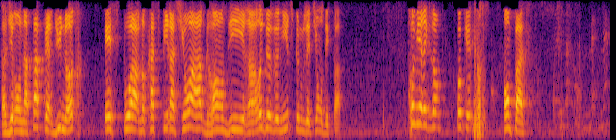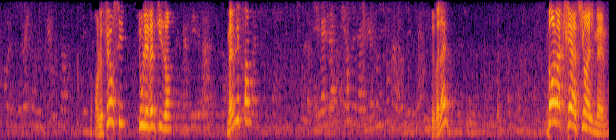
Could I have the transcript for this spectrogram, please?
C'est-à-dire on n'a pas perdu notre espoir, notre aspiration à grandir, à redevenir ce que nous étions au départ. Premier exemple. Ok. On passe. On le fait aussi, tous les 26 ans. Même les femmes. C'est vrai dans la création elle-même,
